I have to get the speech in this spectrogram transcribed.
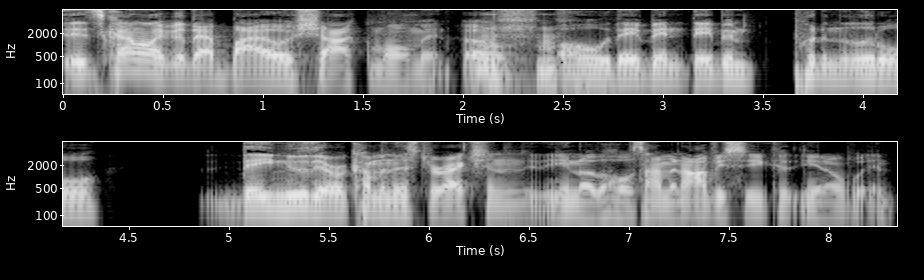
it's kind of like that Bioshock moment of oh they've been they've been putting the little they knew they were coming this direction you know the whole time and obviously 'cause, you know in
